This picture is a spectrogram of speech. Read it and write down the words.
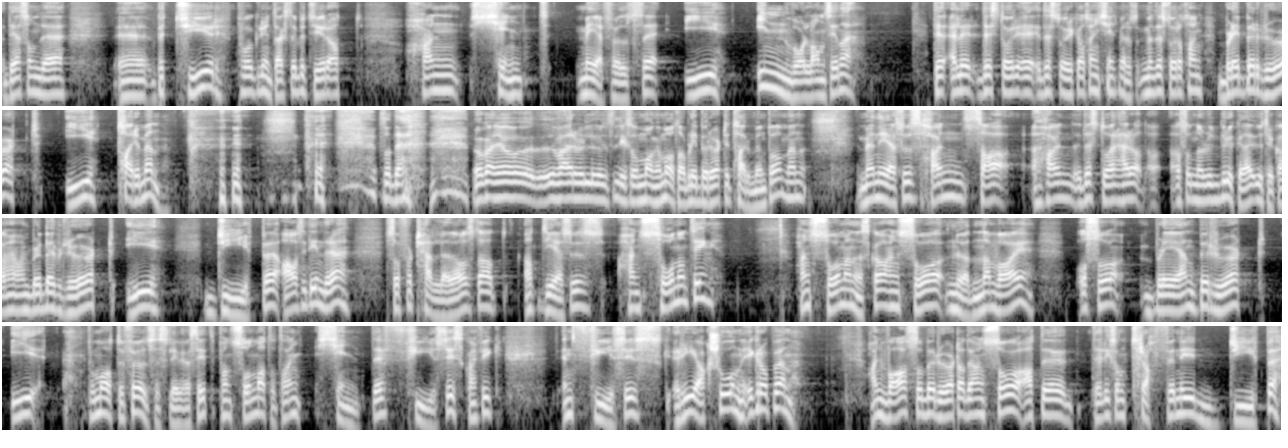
det som det uh, betyr på grunntekst, det betyr at han kjente medfølelse i innvollene sine. Det, eller det står, det står, ikke at han kjente medfølelse, men det står at han ble berørt i tarmen. så det, det kan jo være liksom mange måter å bli berørt i tarmen på, men, men Jesus han sa han, Det står her altså når du bruker det uttrykket at han ble berørt i dypet av sitt indre, så forteller det oss at, at Jesus han så noen ting. Han så mennesker, han så nøden de var i, og så ble han berørt i på en måte følelseslivet sitt på en sånn måte at han kjente fysisk. Han fikk en fysisk reaksjon i kroppen. Han var så berørt av det han så, at det, det liksom traff ham i dypet.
